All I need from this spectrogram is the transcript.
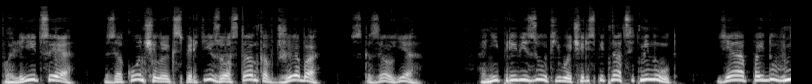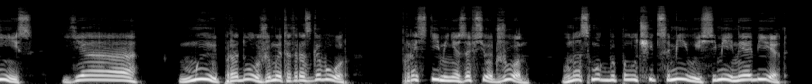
Полиция закончила экспертизу останков Джеба. — сказал я. «Они привезут его через пятнадцать минут. Я пойду вниз. Я... Мы продолжим этот разговор. Прости меня за все, Джон. У нас мог бы получиться милый семейный обед».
